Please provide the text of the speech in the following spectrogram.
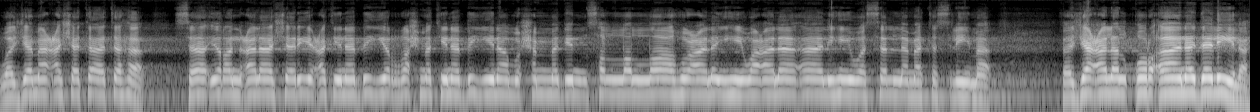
وجمع شتاتها سائرا على شريعة نبي الرحمة نبينا محمد صلى الله عليه وعلى آله وسلم تسليما. فجعل القرآن دليله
